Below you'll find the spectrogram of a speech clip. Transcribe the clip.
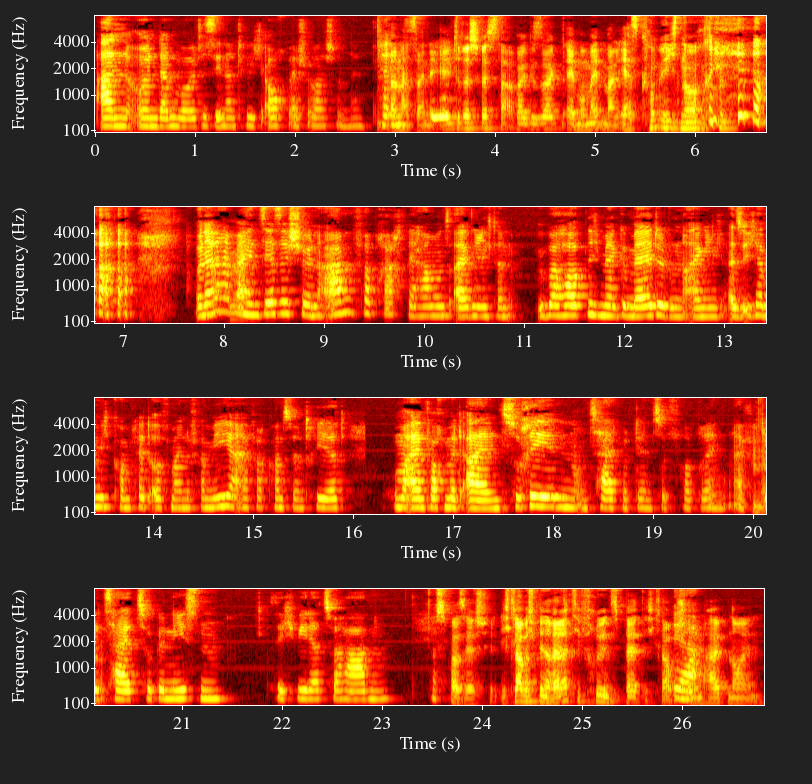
an und dann wollte sie natürlich auch Wäsche waschen. Dann, Dann hat seine ältere Schwester aber gesagt, ey, Moment mal, erst komme ich noch. und dann haben wir einen sehr, sehr schönen Abend verbracht. Wir haben uns eigentlich dann überhaupt nicht mehr gemeldet und eigentlich, also ich habe mich komplett auf meine Familie einfach konzentriert, um einfach mit allen zu reden und Zeit mit denen zu verbringen. Einfach Ja. die Zeit zu genießen, sich wieder zu haben. Das war sehr schön. Ich glaube, ich bin relativ früh ins Bett. Ich glaube Ja. schon um halb neun.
